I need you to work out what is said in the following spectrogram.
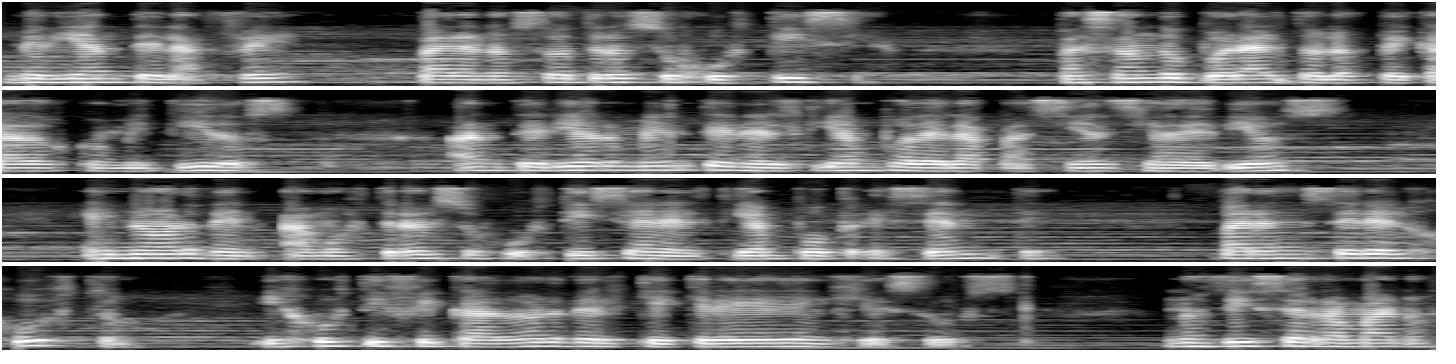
mediante la fe para nosotros su justicia, pasando por alto los pecados cometidos anteriormente en el tiempo de la paciencia de Dios, en orden a mostrar su justicia en el tiempo presente, para ser el justo y justificador del que cree en Jesús. Nos dice Romanos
